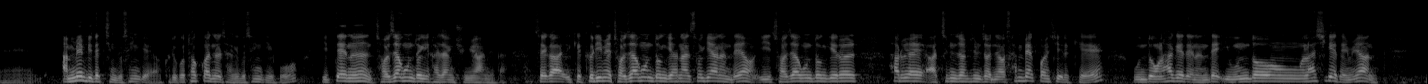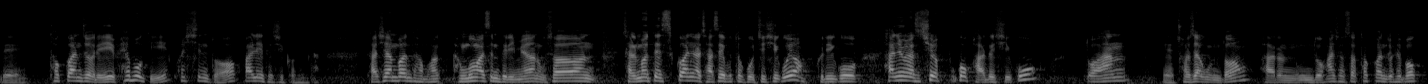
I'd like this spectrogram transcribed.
에, 안면 비대칭도 생겨요. 그리고 턱관절 장애도 생기고 이때는 저작 운동이 가장 중요합니다. 제가 이렇게 그림에 저작 운동기 하나 소개하는데요. 이 저작 운동기를 하루에 아침, 점심, 저녁 300번씩 이렇게 운동을 하게 되는데 이 운동을 하시게 되면 네, 턱 관절이 회복이 훨씬 더 빨리 되실 겁니다. 다시 한번 당- 당부 말씀드리면 우선 잘못된 습관이나 자세부터 고치시고요. 그리고 한의원에서 치료 꼭 받으시고 또한 예, 저작 운동, 바른 운동 하셔서 턱 관절 회복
